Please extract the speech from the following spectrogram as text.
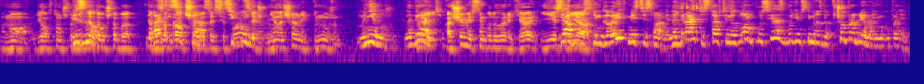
Но дело в том, что Без для того, чтобы Давайте разобраться сейчас, в этой ситуации, секундочку. мне начальник не нужен. Мне нужен. Набирайте. Ну, о чем я с ним буду говорить? Я, если я, я, буду с ним говорить вместе с вами. Набирайте, ставьте на громкую связь, будем с ним разговаривать. В чем проблема, я не могу понять.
